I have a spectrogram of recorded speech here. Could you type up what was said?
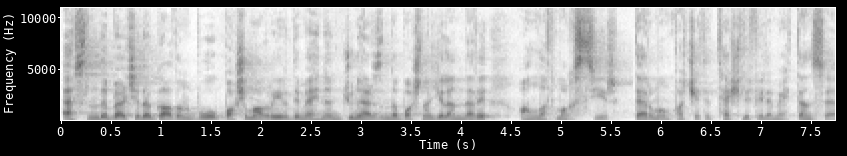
Əslində bəlkə də qadın bu başım ağrıyır deməklə gün ərzində başına gələnləri anlatmaq istəyir. Dərman paketi təklif eləməkdənsə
